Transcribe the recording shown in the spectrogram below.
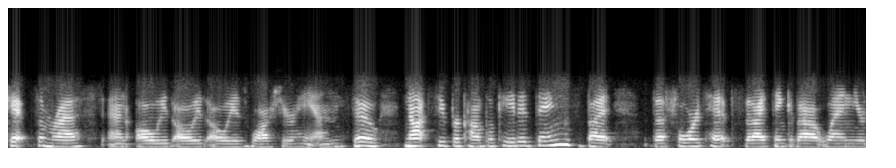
get some rest, and always, always, always wash your hands. So, not super complicated things, but the four tips that I think about when you're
